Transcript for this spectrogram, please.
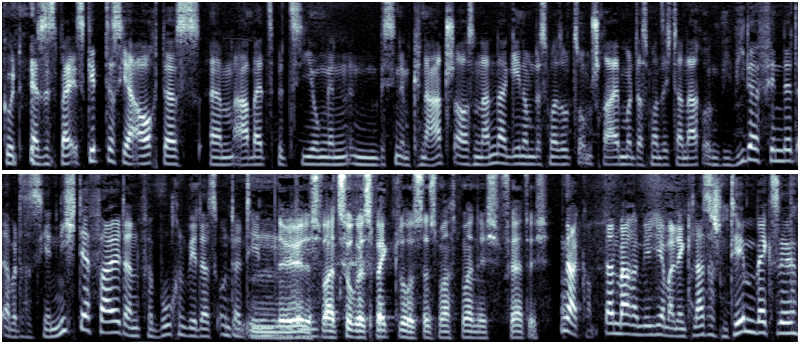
gut, also es, es gibt es ja auch, dass ähm, Arbeitsbeziehungen ein bisschen im Knatsch auseinandergehen, um das mal so zu umschreiben, und dass man sich danach irgendwie wiederfindet. Aber das ist hier nicht der Fall. Dann verbuchen wir das unter den. Nö, das war zu respektlos, das macht man nicht. Fertig. Na komm, dann machen wir hier mal den klassischen Themenwechsel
